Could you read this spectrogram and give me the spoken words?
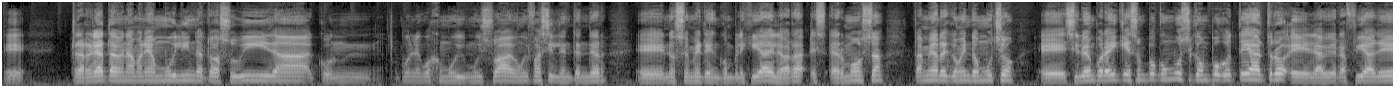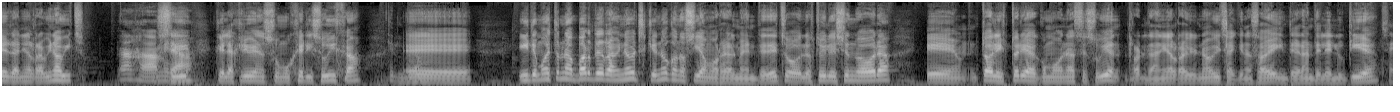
eh, te relata de una manera muy linda toda su vida. Con, un- con un lenguaje muy, muy suave, muy fácil de entender. eh, no se mete en complejidades. La verdad es hermosa. También recomiendo mucho, eh, si lo ven por ahí, que es un poco música, un poco teatro. eh, la biografía de Daniel Rabinovich. Ajá, ¿sí? mira. que la escriben su mujer y su hija. Qué lindo. Eh, y te muestra una parte de Rabinovich que no conocíamos realmente. De hecho, lo estoy leyendo ahora. eh, toda la historia de cómo nace su vida. Daniel Rabinovich, al que no sabe, integrante de Les Luthiers. Sí.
